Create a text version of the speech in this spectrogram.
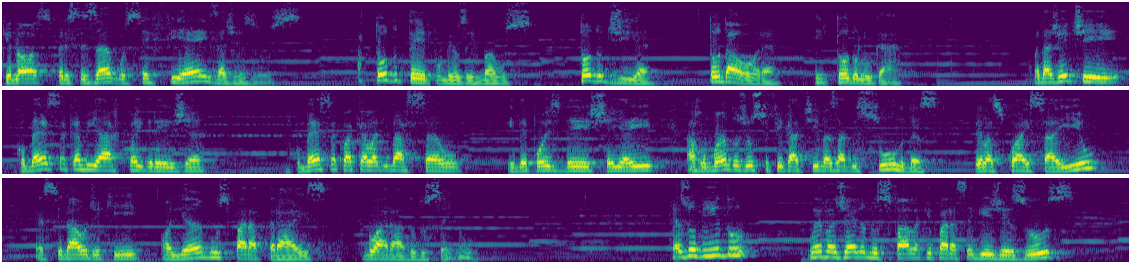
que nós precisamos ser fiéis a Jesus. A todo tempo, meus irmãos, todo dia, toda hora, em todo lugar. Quando a gente começa a caminhar com a igreja, começa com aquela animação e depois deixa, e aí arrumando justificativas absurdas pelas quais saiu, é sinal de que olhamos para trás no arado do Senhor. Resumindo, o Evangelho nos fala que para seguir Jesus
